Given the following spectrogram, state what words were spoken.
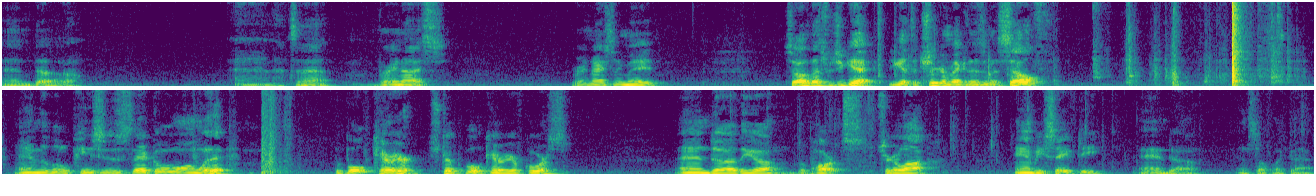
And, uh, and that's that. Very nice. Very nicely made. So that's what you get. You get the trigger mechanism itself and the little pieces that go along with it. The bolt carrier, stripped bolt carrier of course, and uh, the, uh, the parts, trigger lock, ambi safety, and uh, and stuff like that.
